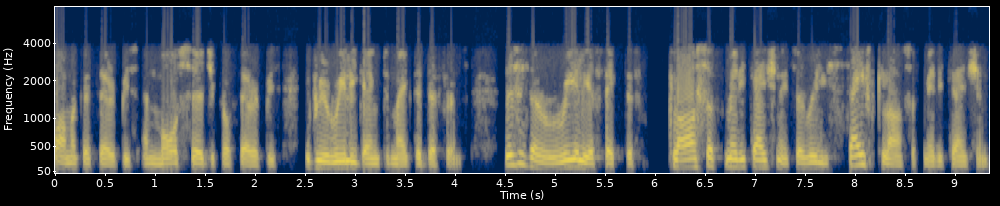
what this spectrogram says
pharmacotherapies, and more surgical therapies if we're really going to make the difference. This is a really effective class of medication. It's a really safe class of medication.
